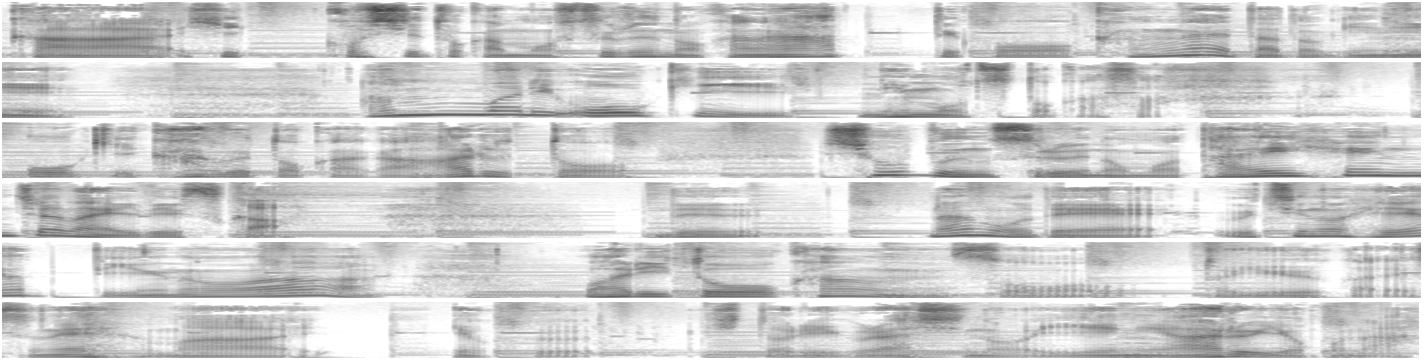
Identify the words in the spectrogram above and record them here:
か引っ越しとかもするのかなってこう考えた時に、あんまり大きい荷物とかさ、大きい家具とかがあると、処分するのも大変じゃないですか。で、なので、うちの部屋っていうのは、割と簡素というかですね、まあ、よく一人暮らしの家にあるような、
